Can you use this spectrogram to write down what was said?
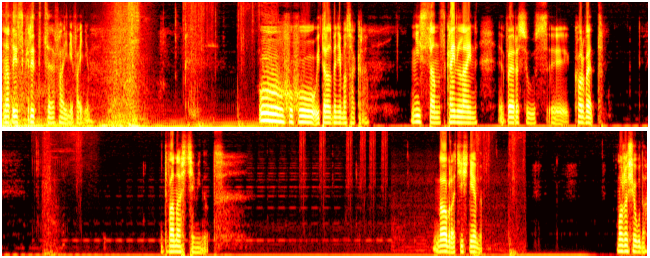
na tej skrytce. Fajnie, fajnie. Uhuhu, i teraz będzie masakra. Nissan Skyline versus y, Corvette. 12 minut. Dobra, ciśniemy. Może się uda.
